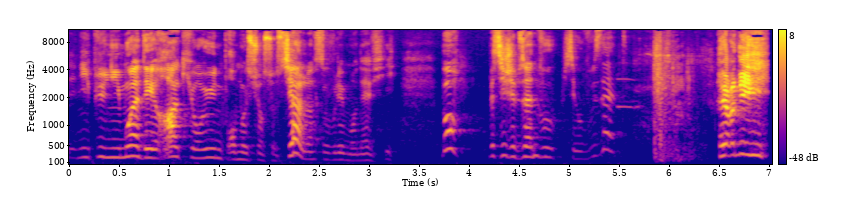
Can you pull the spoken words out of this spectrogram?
C'est ni plus ni moins des rats qui ont eu une promotion sociale, hein, si vous voulez mon avis. Bon, ben si j'ai besoin de vous, sais où vous êtes. Ernie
